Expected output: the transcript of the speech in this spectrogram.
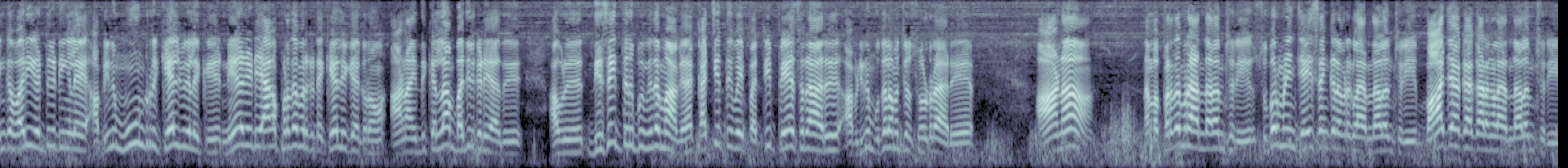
எங்கள் வரி எடுத்துக்கிட்டீங்களே அப்படின்னு மூன்று கேள்விகளுக்கு நேரடியாக பிரதமர்கிட்ட கேள்வி கேட்குறோம். ஆனால் இதுக்கெல்லாம் பதில் கிடையாது. அவர் திசை திருப்பும் விதமாக கச்சத்தீவை பற்றி பேசுகிறாரு அப்படின்னு முதலமைச்சர் சொல்கிறாரு ஆனால் நம்ம பிரதமராக இருந்தாலும் சரி சுப்பிரமணியன் ஜெய்சங்கர் அவர்களாக இருந்தாலும் சரி பாஜக காரங்களாக இருந்தாலும் சரி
